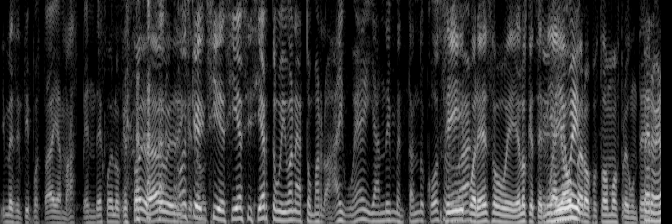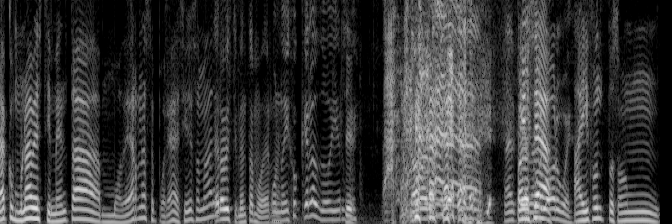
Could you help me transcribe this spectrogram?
Y me sentí pues todavía más pendejo de lo que estoy, ¿verdad, güey? No, es que no. si decía sí cierto, güey, iban a tomarlo. Ay, güey, ya anda inventando cosas. Sí, ¿verdad? por eso, güey, es lo que temía Oye, yo, güey, pero pues todos nos pregunté. Pero era como una vestimenta moderna, se podría decir esa madre. Era vestimenta moderna. Pues no dijo que las doy, Sí. güey. No, no, no. Pero o sea, dolor, güey. ahí fue un- pues, son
